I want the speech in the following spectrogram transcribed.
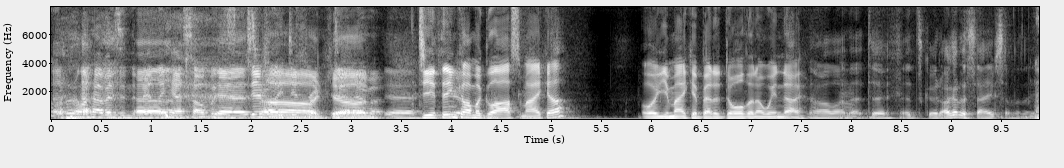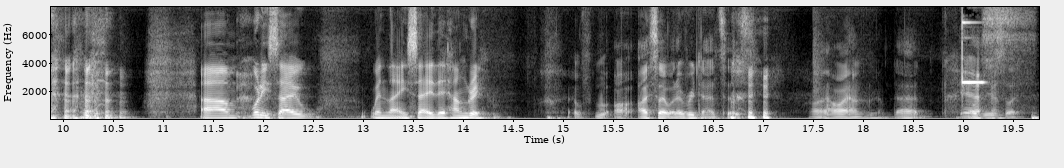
don't know what happens in the Bentley household, but yeah, it's it's definitely right. different. Oh, God. Yeah. Do you think I'm a glass maker, or you make a better door than a window? No, I like that too. That's good. I got to save some of these. Um, what do you say when they say they're hungry? I- I say what every dad says. Hi, hi, hungry. I'm dad. Yes. Obviously.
